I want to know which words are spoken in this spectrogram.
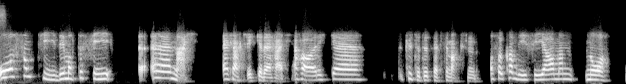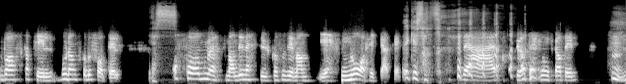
og samtidig måtte si eh, nei, jeg klarte ikke det her. Jeg har ikke kuttet ut Pepsi Max-en. Og så kan de si ja, men nå, hva skal til? Hvordan skal du få til? Yes. Og så møter man de neste uke, og så sier man yes, nå fikk jeg til. Ikke sant? Det er akkurat det som skal til. Hmm.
